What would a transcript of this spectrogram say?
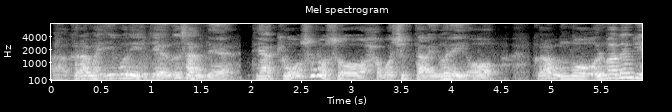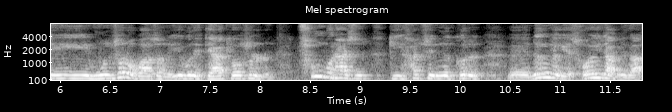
아, 그러면 이분이 이제 의사인데 대학 교수로서 하고 싶다 이거래요. 그러면 뭐 얼마든지 이 문서로 봐서는 이분이 대학 교수를 충분할 수, 할 수 있는 그런 에, 능력의 소유자입니다.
